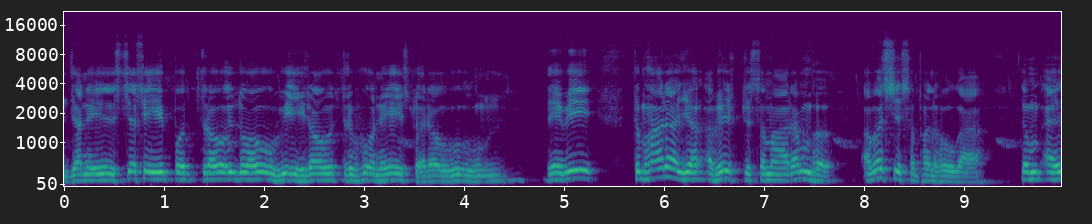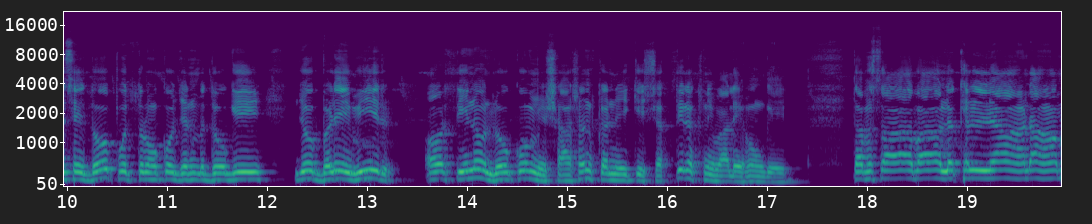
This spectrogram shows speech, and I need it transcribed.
जनिष्यसी पुत्र वीरौ त्रिभुवनेश्वर। देवी, तुम्हारा यह अभिष्ट समारंभ अवश्य सफल होगा। तुम ऐसे दो पुत्रों को जन्म दोगी, जो बड़े वीर और तीनों लोकों में शासन करने की शक्ति रखने वाले होंगे। तपसा बाल कल्याणाम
